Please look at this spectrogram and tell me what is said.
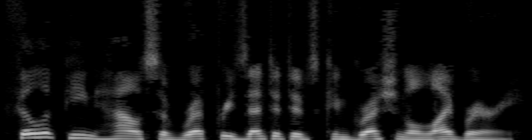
Philippine House of Representatives Congressional Library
